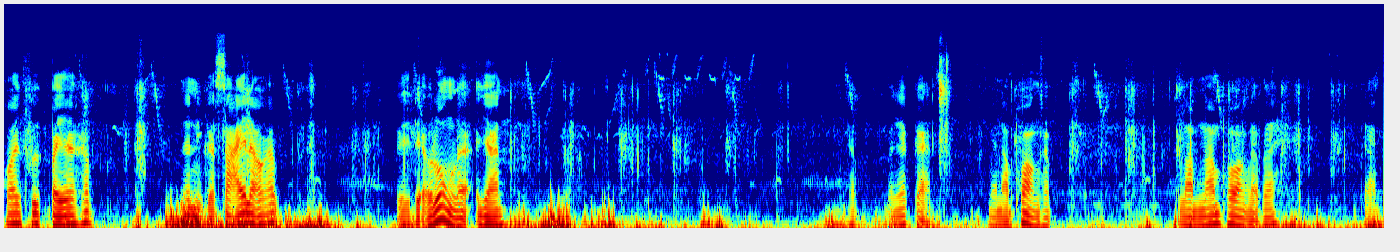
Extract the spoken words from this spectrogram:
ค่อยฝึกไปครับนั่นนี่ก็สายแล้วครับเดี๋ยวลงแหละอาจารย์นี่ครับบรรยากาศแม่น้ำพองครับลำน้ำพองแหละไปอาจารย์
